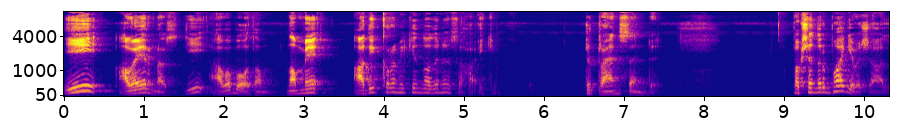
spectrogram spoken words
ഈ അവയർനെസ് ഈ അവബോധം നമ്മെ അതിക്രമിക്കുന്നതിന് സഹായിക്കും. ടു ട്രാൻസെൻഡ് പക്ഷെ നിർഭാഗ്യവശാൽ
